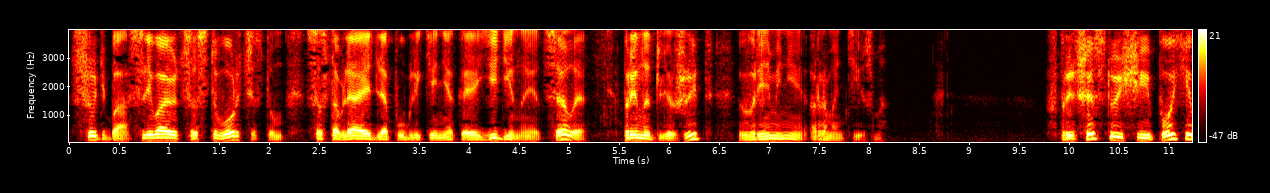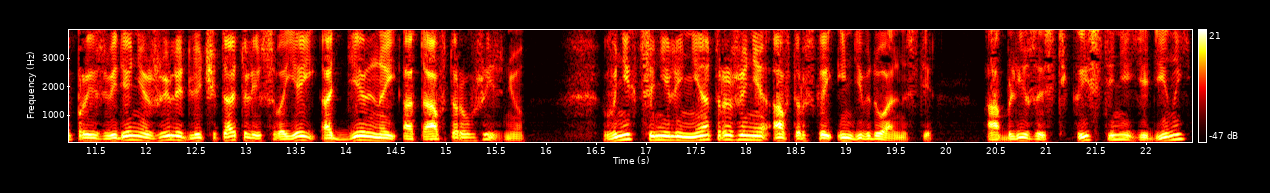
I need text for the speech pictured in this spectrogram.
судьба сливаются с творчеством, составляя для публики некое единое целое, принадлежит времени романтизма. В предшествующей эпохе произведения жили для читателей своей отдельной от авторов жизнью. В них ценили не отражение авторской индивидуальности, а близость к истине единой,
